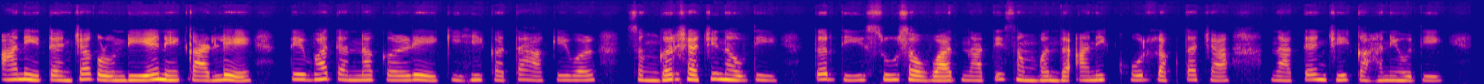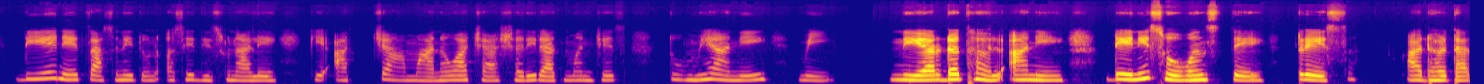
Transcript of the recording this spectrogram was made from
आणि त्यांच्याकडून डी एन ए काढले तेव्हा त्यांना कळले की ही कथा केवळ संघर्षाची नव्हती तर ती सुसंवाद नातेसंबंध आणि खोल रक्ताच्या नात्यांची कहाणी होती. डी एन ए चाचणीतून असे दिसून आले की आजच्या मानवाच्या शरीरात म्हणजेच तुम्ही आणि मी नियार्डथल आणि डेनिस होवन्सचे ट्रेस आढळतात.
